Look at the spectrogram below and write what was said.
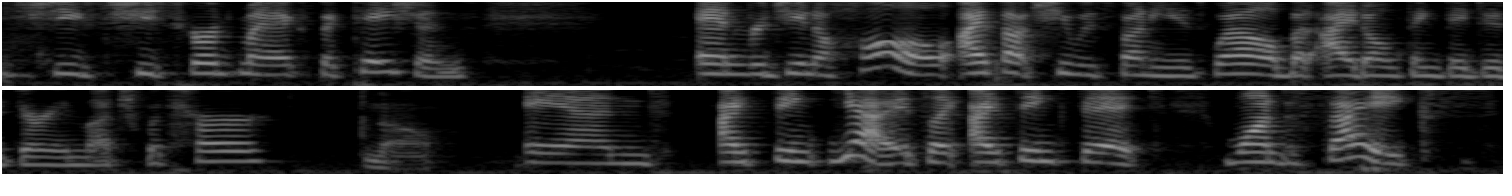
She she skirted my expectations. And Regina Hall, I thought she was funny as well, but I don't think they did very much with her. No. And I think, yeah, it's like, I think that Wanda Sykes,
